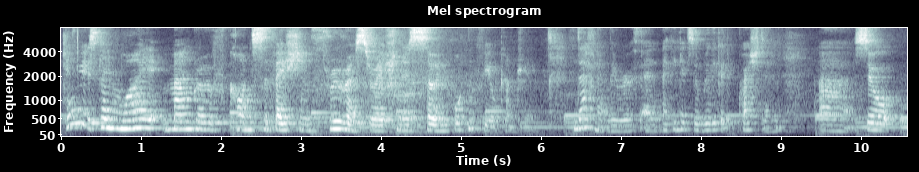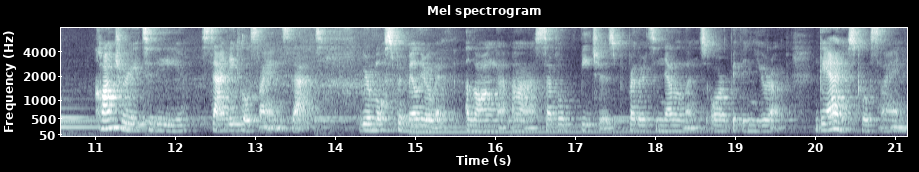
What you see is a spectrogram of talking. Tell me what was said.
Can you explain why mangrove conservation through restoration is so important for your country? Definitely, Ruth, and I think it's a really good question. Uh, so, contrary to the sandy coastlines that we're most familiar with, along uh, several beaches, whether it's in Netherlands or within Europe. Guyana's coastline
